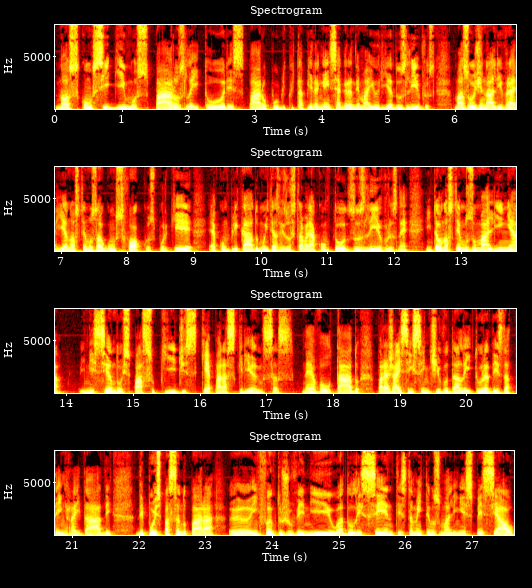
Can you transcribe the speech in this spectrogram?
nós conseguimos para os leitores, para o público itapiranguense, a grande maioria dos livros. Mas hoje na livraria nós temos alguns focos, porque é complicado muitas vezes você trabalhar com todos os livros, né? Então, nós temos uma linha iniciando o espaço Kids, que é para as crianças, né, voltado para já esse incentivo da leitura desde a tenra idade. Depois passando para uh, infanto-juvenil, adolescentes, também temos uma linha especial.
